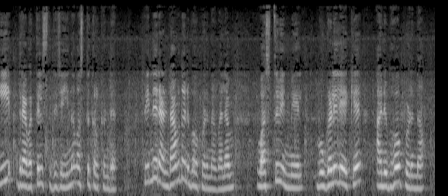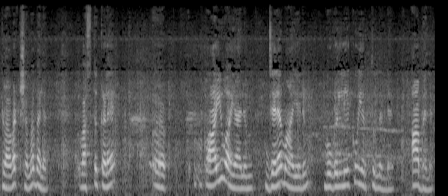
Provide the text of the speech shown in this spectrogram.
ഈ ദ്രവത്തിൽ സ്ഥിതി ചെയ്യുന്ന വസ്തുക്കൾക്കുണ്ട്. പിന്നെ രണ്ടാമത് അനുഭവപ്പെടുന്ന ബലം വസ്തുവിന്മേൽ മുകളിലേക്ക് അനുഭവപ്പെടുന്ന പ്ലവക്ഷമ ബലം വസ്തുക്കളെ വായുവായാലും ജലമായാലും മുകളിലേക്ക് ഉയർത്തുന്നുണ്ട് ആ ബലം.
